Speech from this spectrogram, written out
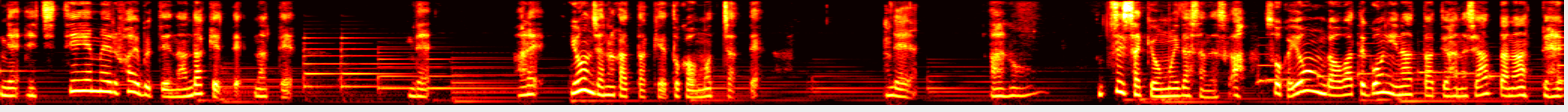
で、HTML5 ってなんだっけってなって、で、あれ、4じゃなかったっけとか思っちゃって。で、あの、ついさっき思い出したんですが、あ、そうか、4が終わって5になったっていう話あったなって、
